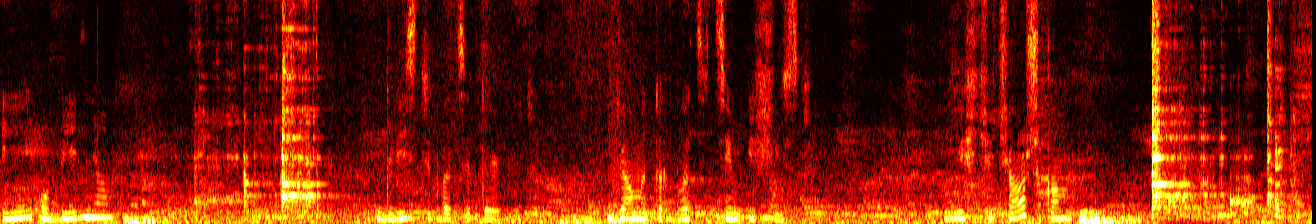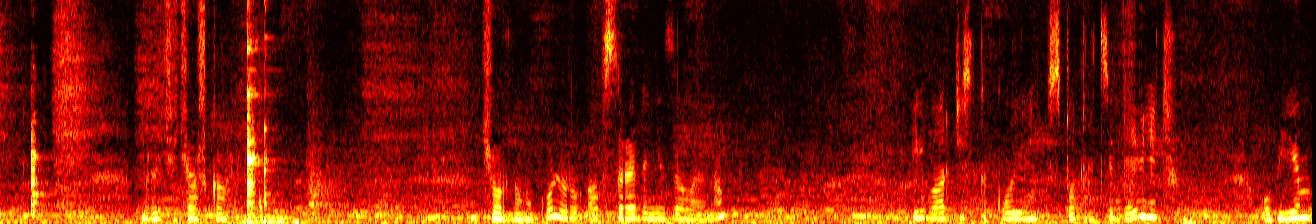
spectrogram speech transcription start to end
і обідня 229 діаметр 27,6. Є ще чашка. До речі, чашка чорного кольору, а всередині зелена. І вартість такої 139, об'єм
